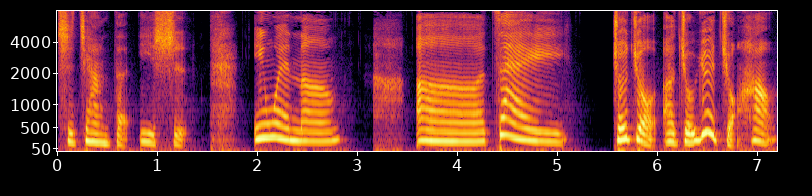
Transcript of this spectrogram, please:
是这样的意思。因为呢，呃，在九九呃九月九号，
